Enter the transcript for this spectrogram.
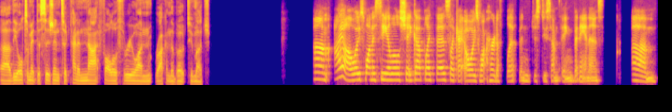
uh, the ultimate decision to kind of not follow through on rocking the boat too much? Um, I always want to see a little shakeup like this. Like I always want her to flip and just do something bananas. Um,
